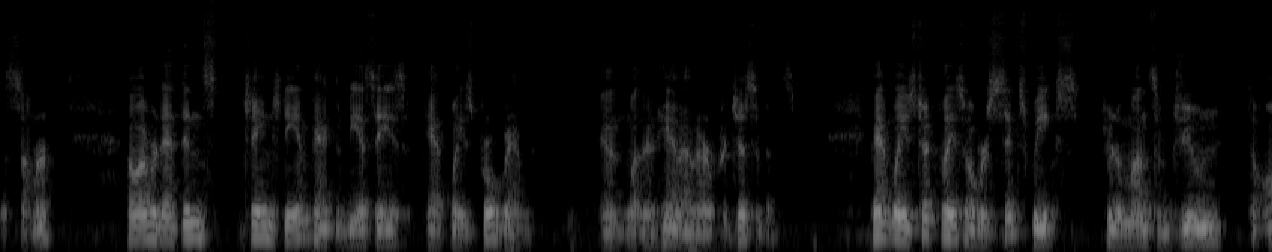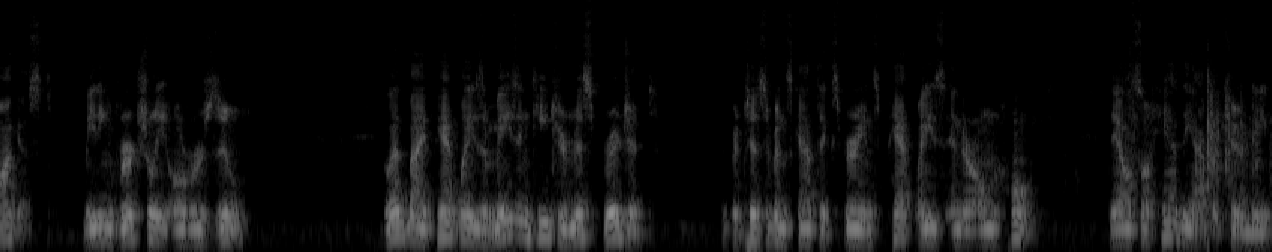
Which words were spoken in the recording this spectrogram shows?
this summer. However, that didn't change the impact of BSA's Pathways program and what it had on our participants. Pathways took place over six weeks through the months of June to August, meeting virtually over Zoom. Led by Pathways' amazing teacher, Miss Bridget, the participants got to experience Pathways in their own home. They also had the opportunity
